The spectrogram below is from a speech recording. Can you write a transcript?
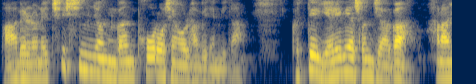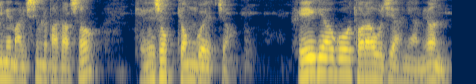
바벨론에 70년간 포로 생활을 하게 됩니다. 그때 예레미야 선지자가 하나님의 말씀을 받아서 계속 경고했죠. 회개하고 돌아오지 아니하면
